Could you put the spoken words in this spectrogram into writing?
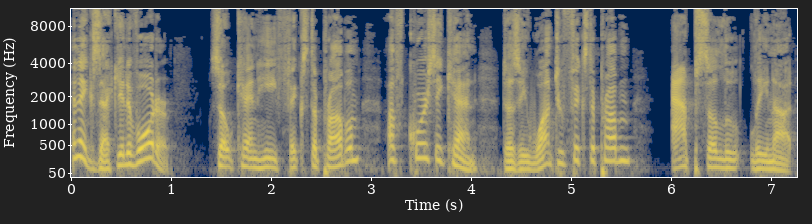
an executive order. So, can he fix the problem? Of course he can. Does he want to fix the problem? Absolutely not.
